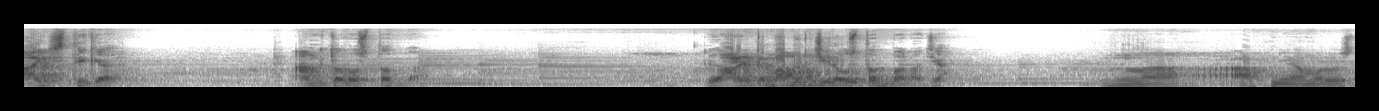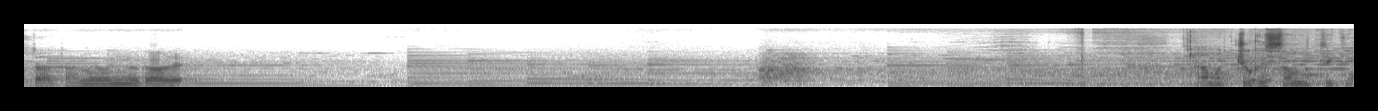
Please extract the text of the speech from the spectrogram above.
আজ থেকে আমি তোর ওস্তাদ না। তুই আরেকটা বাবুর চিরে ওস্তাদ বানা যা। না আপনি আমার ওস্তাদ আমি অন্য কাউরে আমার চোখের সামনে থেকে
